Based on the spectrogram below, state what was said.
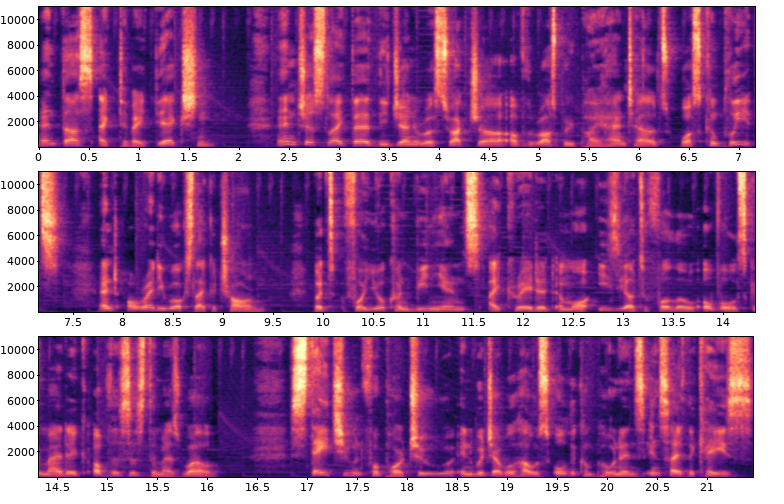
and thus activate the action. And just like that the general structure of the Raspberry Pi handheld was complete and already works like a charm. But for your convenience I created a more easier to follow overall schematic of the system as well. Stay tuned for part 2 in which I will house all the components inside the case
